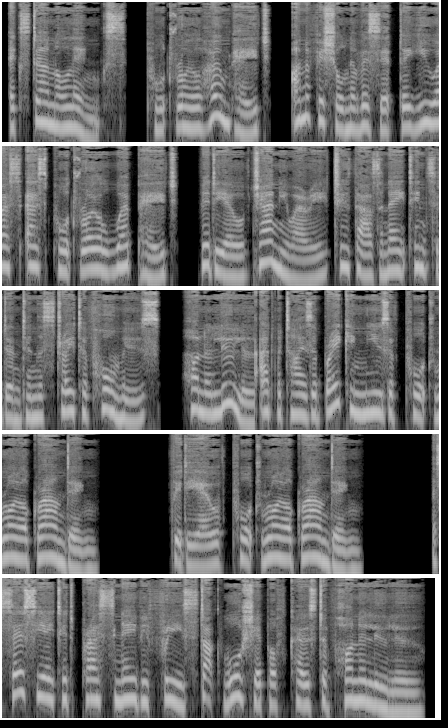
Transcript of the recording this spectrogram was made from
External links, Port Royal homepage, Unofficial Novisit de USS Port Royal webpage, video of January 2008 incident in the Strait of Hormuz, Honolulu advertiser breaking news of Port Royal grounding. Video of Port Royal grounding. Associated Press Navy frees stuck warship off coast of Honolulu.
